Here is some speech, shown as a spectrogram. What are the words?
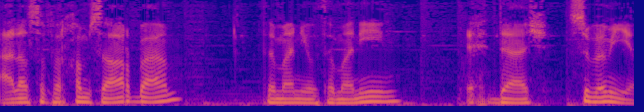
على صفر خمسة أربعة ثمانية وثمانين إحداش سبعمية.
